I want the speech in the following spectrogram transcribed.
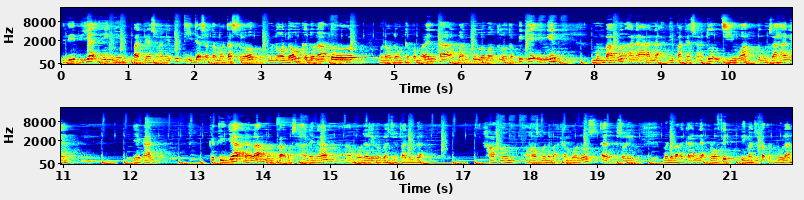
Jadi dia ingin panti asuhan itu tidak serta merta selalu menodong ke donatur menodong ke pemerintah bantu lo bantu lo. Tapi dia ingin membangun anak-anak di panti asuhan itu jiwa pengusahanya. Iya. ya kan? Ketiga adalah membuka usaha dengan uh, modal 15 juta juga harus mem- harus mendapatkan bonus eh sorry mendapatkan net profit 5 juta per bulan.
